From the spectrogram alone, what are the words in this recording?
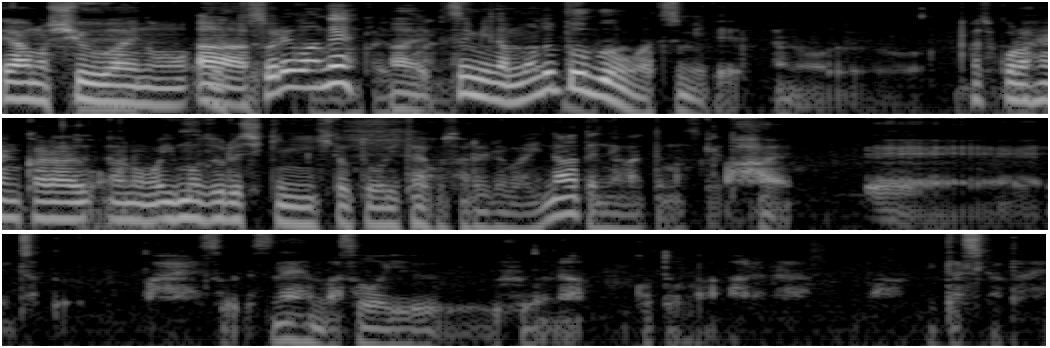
いや、あの、収賄のやつ。ああ、それはねなん、かよくわはい。罪なもの部分は罪で、あの、あそこら辺から、あの、芋づる式に一通り逮捕されればいいなって願ってますけど。はい。えー、そうですね。まあそういうふうなことがあるなら、まあ、致し方ない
